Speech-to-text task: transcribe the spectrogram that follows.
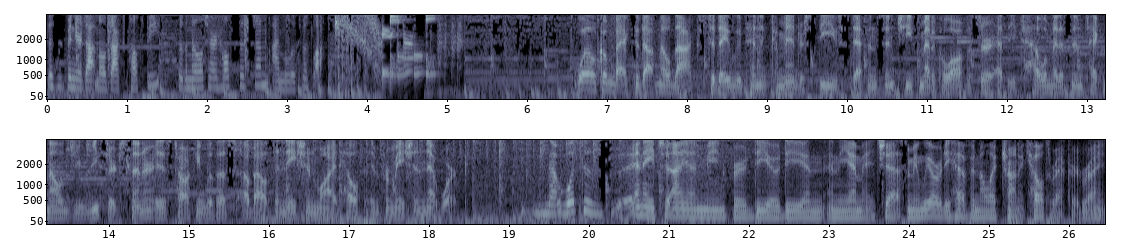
This has been your .mil Docs Health Beat. For the Military Health System, I'm Elizabeth Lockwood. Welcome back to Dot Mil Docs. Today, Lieutenant Commander Steve Steffensen, Chief Medical Officer at the Telemedicine Technology Research Center, is talking with us about the Nationwide Health Information Network. Now, what does NHIN mean for DoD and, and the MHS? I mean, we already have an electronic health record, right?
